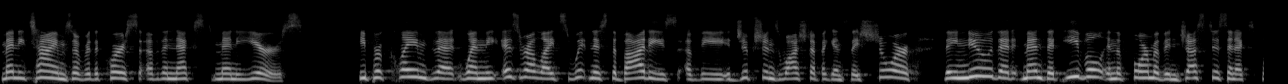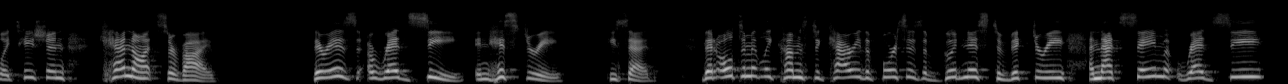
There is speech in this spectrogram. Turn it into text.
many times over the course of the next many years. He proclaimed that when the Israelites witnessed the bodies of the Egyptians washed up against the shore, they knew that it meant that evil in the form of injustice and exploitation cannot survive. There is a Red Sea in history, he said, that ultimately comes to carry the forces of goodness to victory. And that same Red Sea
